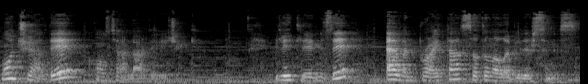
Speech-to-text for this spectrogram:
Montreal'de konserler verecek. Biletlerinizi Eventbrite'dan satın alabilirsiniz.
